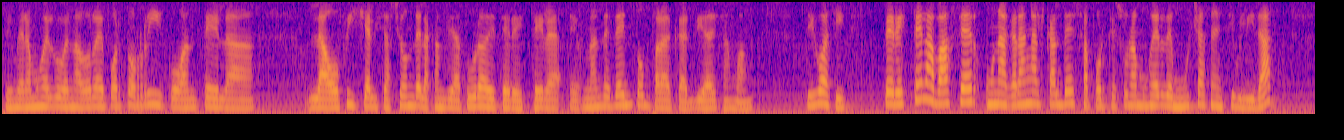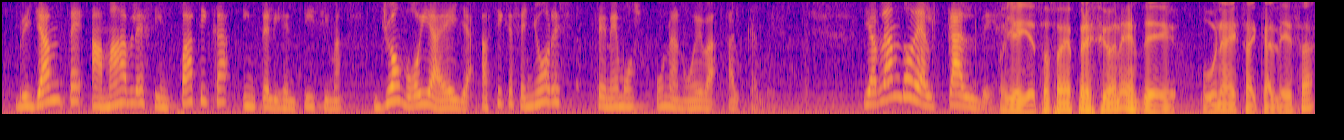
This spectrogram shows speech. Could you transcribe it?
primera mujer gobernadora de Puerto Rico, ante la, la oficialización de la candidatura de Terestela Hernández Denton para la alcaldía de San Juan. Digo así, Terestela va a ser una gran alcaldesa porque es una mujer de mucha sensibilidad, brillante, amable, simpática, inteligentísima. Yo voy a ella. Así que, señores, tenemos una nueva alcaldesa. Y hablando de alcaldes. Oye, y esas son expresiones de una exalcaldesa,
